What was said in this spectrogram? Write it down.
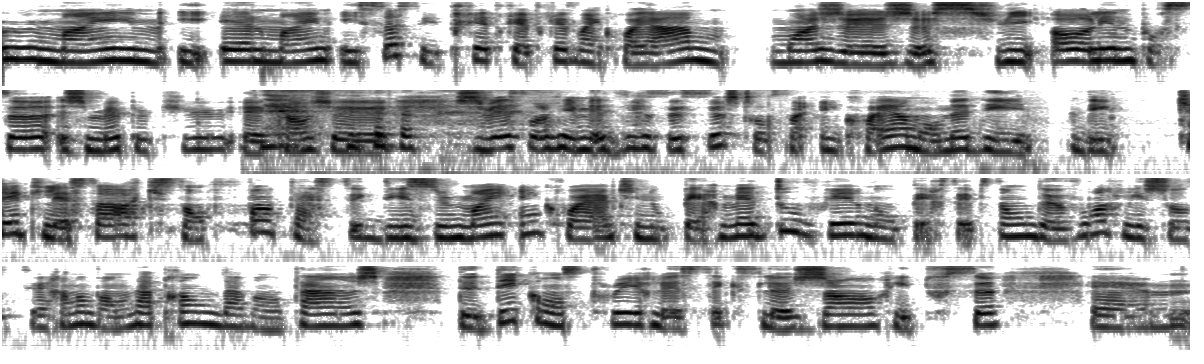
eux-mêmes et elles-mêmes. Et ça, c'est très, très, très incroyable. Moi, je, je suis all-in pour ça. Je me peux plus. Euh, quand je, je vais sur les médias sociaux, je trouve ça incroyable. On a des, des Kate Lessard qui sont fantastiques, des humains incroyables qui nous permettent d'ouvrir nos perceptions, de voir les choses différemment, d'en apprendre davantage, de déconstruire le sexe, le genre et tout ça. Euh,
